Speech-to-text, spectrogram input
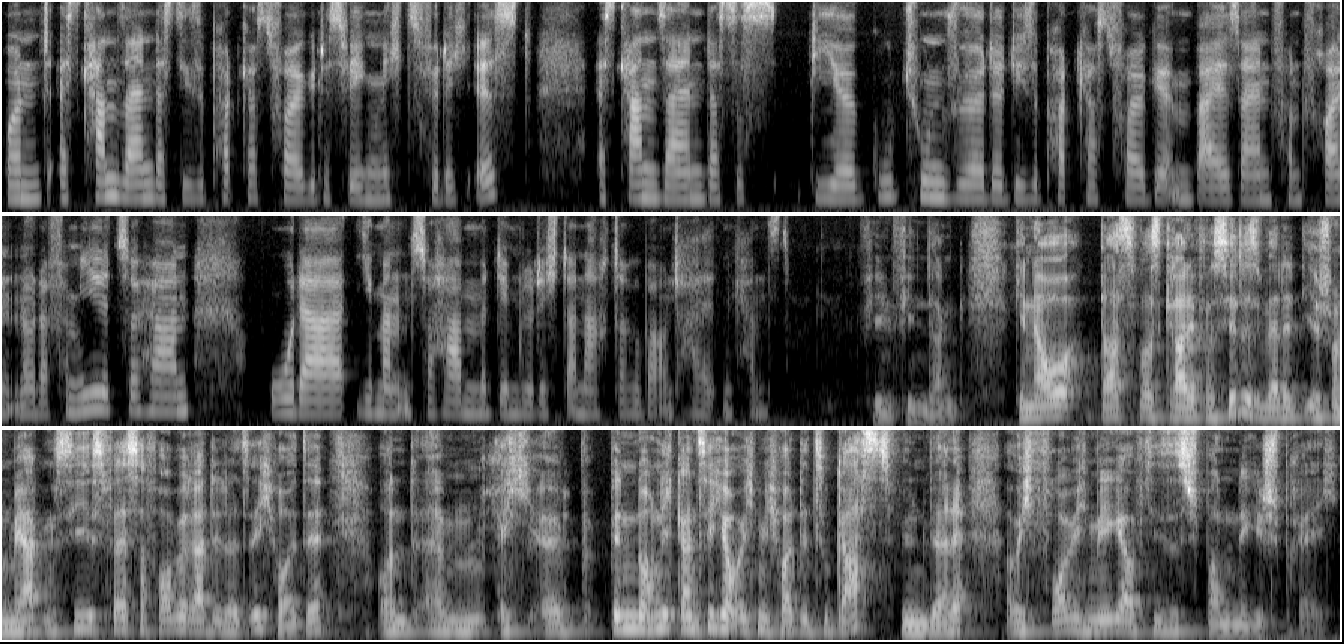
Und es kann sein, dass diese Podcast-Folge deswegen nichts für dich ist. Es kann sein, dass es dir gut tun würde, diese Podcast-Folge im Beisein von Freunden oder Familie zu hören oder jemanden zu haben, mit dem du dich danach darüber unterhalten kannst. Vielen, vielen Dank. Genau das, was gerade passiert ist, werdet ihr schon merken. Sie ist besser vorbereitet als ich heute. Und ähm, ich äh, bin noch nicht ganz sicher, ob ich mich heute zu Gast fühlen werde, aber ich freue mich mega auf dieses spannende Gespräch.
